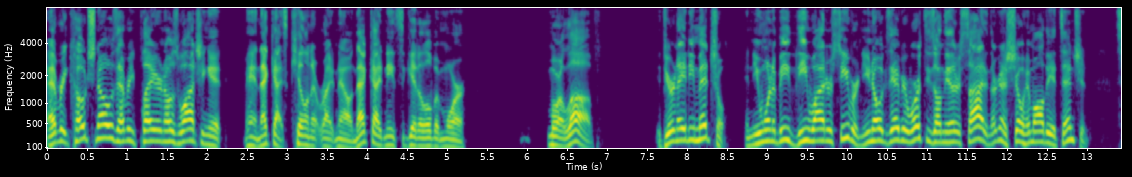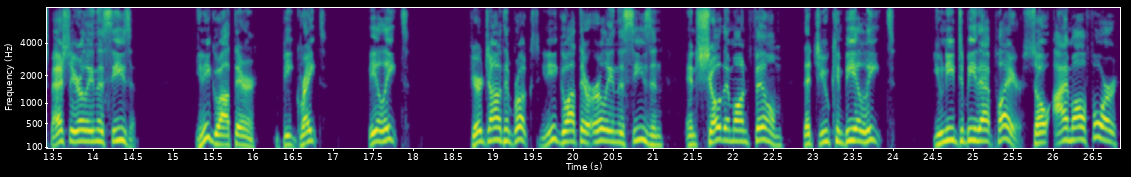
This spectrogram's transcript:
Every coach knows, every player knows watching it. Man, that guy's killing it right now and that guy needs to get a little bit more more love. If you're an AD Mitchell, and you want to be the wide receiver, and you know Xavier Worthy's on the other side, and they're going to show him all the attention, especially early in the season. You need to go out there and be great, be elite. If you're Jonathan Brooks, you need to go out there early in the season and show them on film that you can be elite. You need to be that player. So I'm all for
